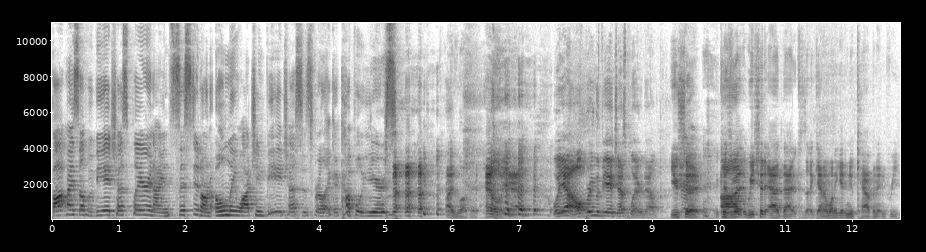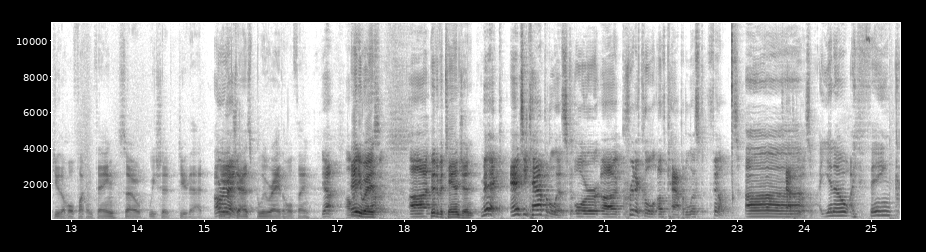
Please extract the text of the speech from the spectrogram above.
bought myself a VHS player and I insisted on only watching VHSs for like a couple years. I love it. Hell yeah. well, yeah, I'll bring the VHS player down. You should, because Um, we should add that. Because again, I want to get a new cabinet and redo the whole fucking thing. So we should do that. All right. VHS, Blu-ray, the whole thing. Yeah. I'll make Anyways. happen. uh, Bit of a tangent. Mick, anti-capitalist or uh, critical of capitalist films? Uh, Capitalism. You know, I think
